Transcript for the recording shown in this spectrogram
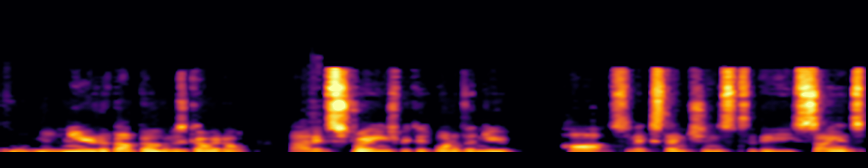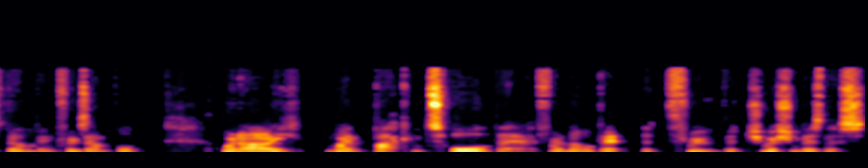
knew that that building was going up. And it's strange because one of the new parts and extensions to the science building, for example, when I went back and taught there for a little bit through the tuition business,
